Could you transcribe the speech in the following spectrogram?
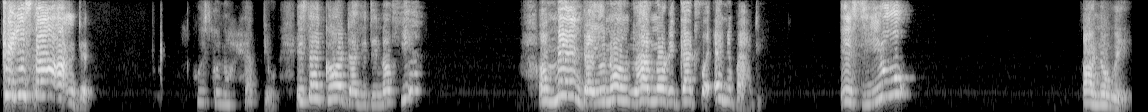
Can you stand? Who is going to help you? Is that God that you did not fear? A man that you know you have no regard for anybody. It's you Oh, no way.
